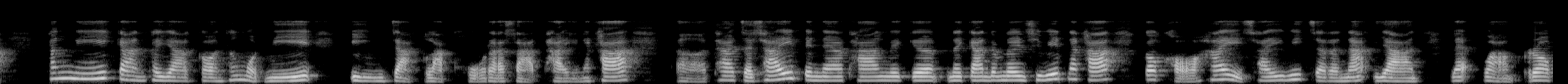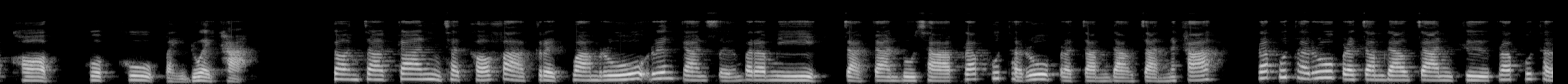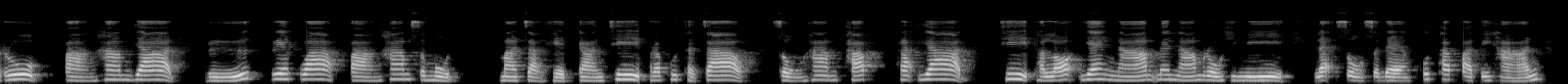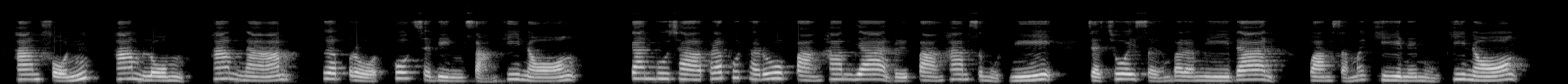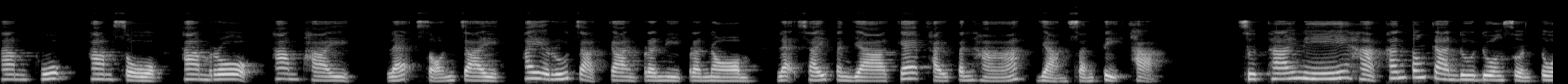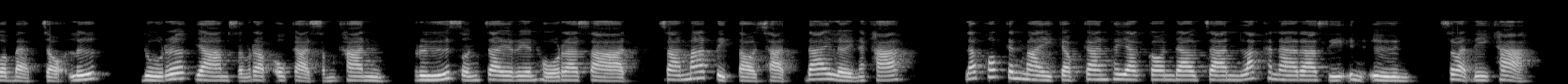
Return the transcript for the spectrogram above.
ทั้งนี้การพยากรณ์ทั้งหมดนี้ อิงจากหลักโหราศาสตร์ไทยนะคะถ้าจะใช้เป็นแนวทางในเกในการดำเนินชีวิตนะคะ ก็ขอให้ใช้วิจารณญาณ และความรอบคอบควบคู่ไปด้วยค่ะ ก่อนจากกันฉัดขอฝากเกร็ดความรู้เรื่องการเสริมบารมี จากการบูชาพระพุทธรูปประจำดาวจันทร์นะคะ พระพุทธรูปประจำดาวจันทร์คือพระพุทธรูปปางห้ามญาติ หรือเรียกว่าปางห้ามสมุทรมาจากเหตุการณ์ที่พระพุทธเจ้าทรงห้ามทัพพระญาติที่ทะเลาะแย่งน้ำแม่น้ำโรฮินี และทรงแสดงพุทธปาฏิหาริย์ห้ามฝน ห้ามลม ห้ามน้ำเพื่อโปรดพวกชดินสามพี่น้อง การบูชาพระพุทธรูปปางห้ามญาติหรือปางห้ามสมุทรนี้ จะช่วยเสริมบารมีด้านความสามัคคีในหมู่พี่น้อง ห้ามทุกข์ ห้ามโศก ห้ามโรค ห้ามภัย และสอนใจให้รู้จักการประนีประนอม และใช้ปัญญาแก้ไขปัญหาอย่างสันติค่ะ สุดท้ายนี้หากท่านต้องการดูดวงส่วนตัวแบบเจาะลึก ดูเลิกยามสำหรับโอกาสสำคัญ หรือสนใจเรียนโหราศาสตร์ สามารถติดต่อฉัดได้เลยนะคะ แล้วพบกันใหม่กับการพยากรณ์ดาวจันทร์ลัคนาราศีอื่น ๆ สวัสดีค่ะ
